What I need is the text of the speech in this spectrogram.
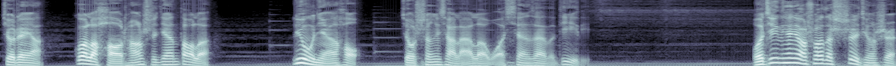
就这样过了好长时间，到了六年后，就生下来了我现在的弟弟。我今天要说的事情是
